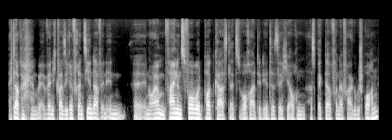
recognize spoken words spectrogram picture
ich glaube, wenn ich quasi referenzieren darf, in, in, äh, in eurem Finance Forward Podcast letzte Woche hattet ihr tatsächlich auch einen Aspekt da von der Frage besprochen.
